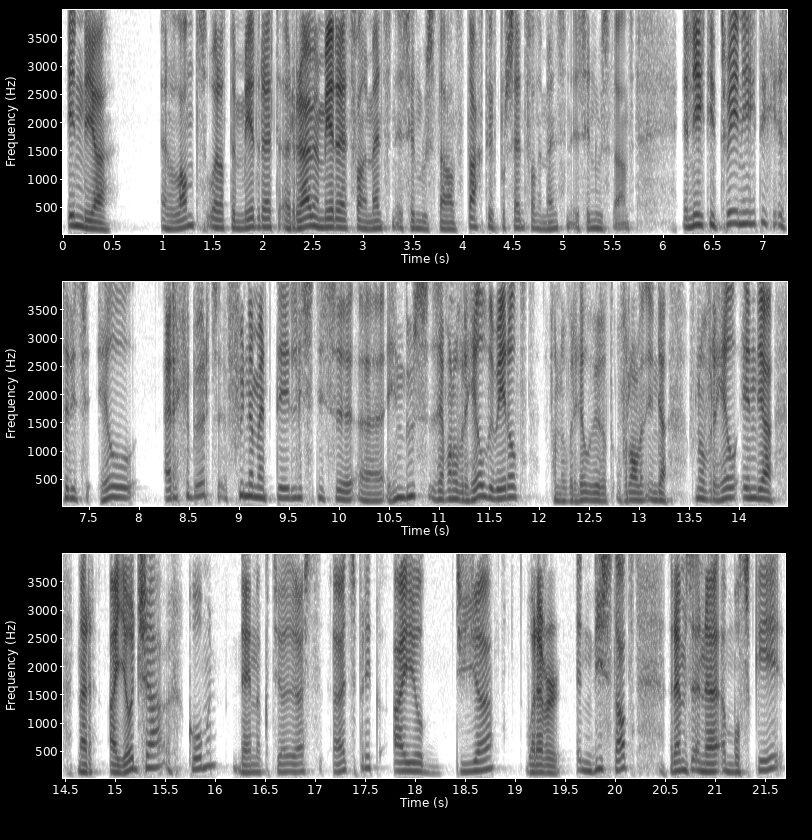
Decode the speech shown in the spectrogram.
India. een land waar dat de meerderheid, een ruime meerderheid van de mensen is Hindoestaans. 80% van de mensen is Hindoestaans. In 1992 is er iets heel erg gebeurd. Fundamentalistische eh Hindoes zijn van over heel de wereld, van over heel de wereld, vooral in India, van over heel India naar Ayodhya gekomen. Ik denk dat ik het juist uitspreek. Ayodhya, whatever. In die stad, daar hebben ze een, eh, een moskee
